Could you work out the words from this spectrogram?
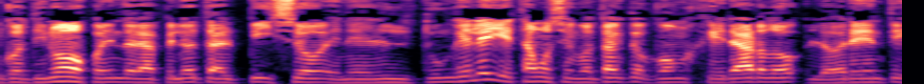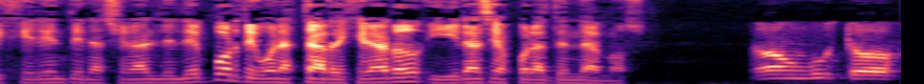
Bien, continuamos poniendo la pelota al piso en el Tungelé y estamos en contacto con Gerardo Lorente, gerente nacional del deporte. Buenas tardes, Gerardo, y gracias por atendernos. un gusto.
